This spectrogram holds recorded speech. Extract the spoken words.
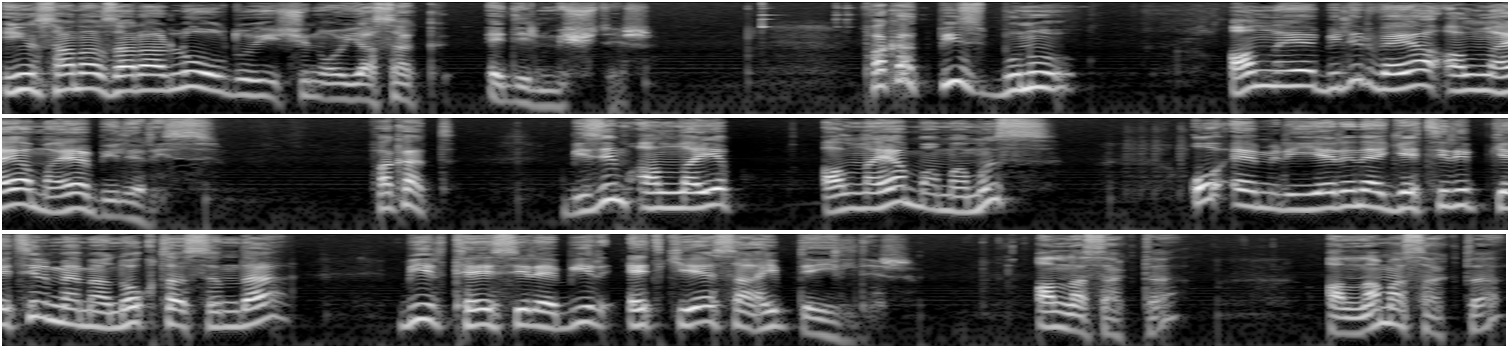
insana zararlı olduğu için o yasak edilmiştir. Fakat biz bunu anlayabilir veya anlayamayabiliriz. Fakat bizim anlayıp anlayamamamız o emri yerine getirip getirmeme noktasında bir tesire, bir etkiye sahip değildir. Anlasak da, anlamasak da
